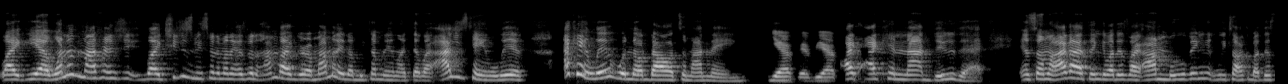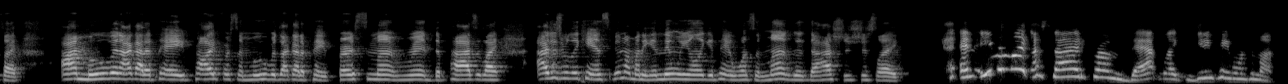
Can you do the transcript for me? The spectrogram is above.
Like, yeah, one of my friends, she, like, she just be spending money. I'm like, girl, my money don't be coming in like that. Like, I just can't live. I can't live with no dollar to my name. Yep, yep, yep. I, I cannot do that. And so I'm like, I gotta think about this. Like, I'm moving. We talked about this. Like, I'm moving. I gotta pay probably for some movers. I gotta pay first month rent, deposit. Like I just really can't spend my money. And then when you only get paid once a month, good gosh, it's just like. And even like aside from that, like getting paid once a month,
